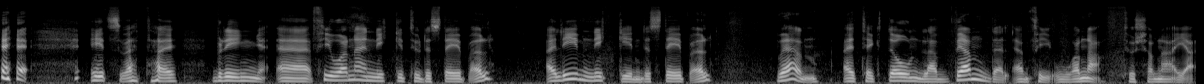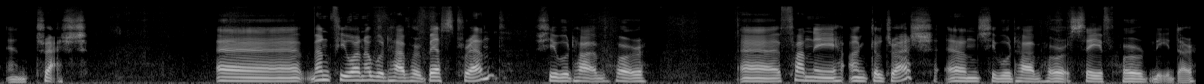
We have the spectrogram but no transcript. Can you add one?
it's that I bring uh, Fiona and Nikki to the stable. I leave Nikki in the stable. When I take down Lavendel and Fiona to Shania and Trash. Uh, when Fiona would have her best friend, she would have her uh, funny Uncle Trash and she would have her safe herd leader.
